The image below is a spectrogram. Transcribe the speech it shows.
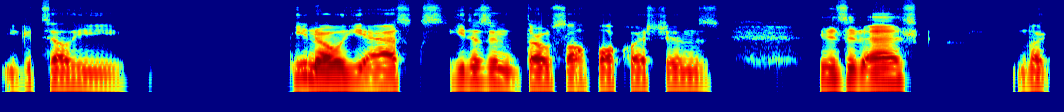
you could tell he you know he asks he doesn't throw softball questions he doesn't ask like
